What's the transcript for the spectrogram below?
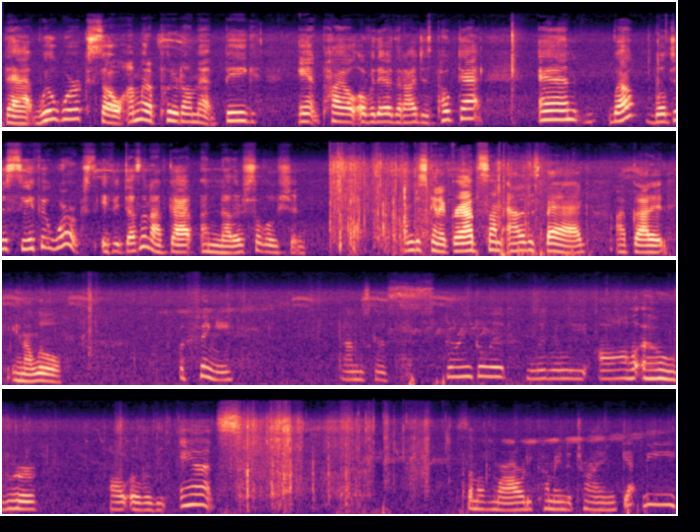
that will work. So I'm going to put it on that big ant pile over there that I just poked at. And, well, we'll just see if it works. If it doesn't, I've got another solution. I'm just going to grab some out of this bag. I've got it in a little thingy. And I'm just going to sprinkle it literally all over, all over the ants. Some of them are already coming to try and get me.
